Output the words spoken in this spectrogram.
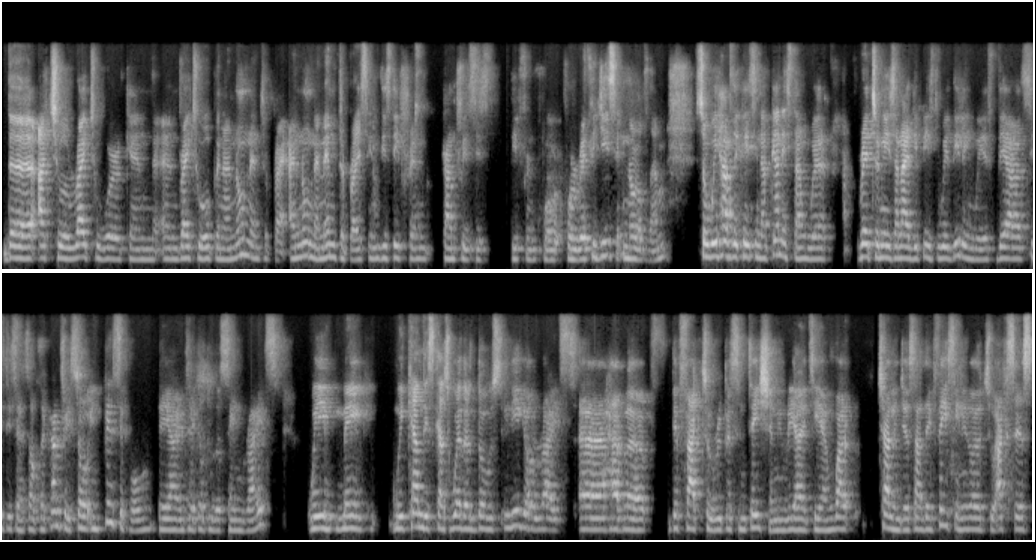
the actual right to work and and right to open a known enterprise, a known an enterprise in these different countries is different for, for refugees in all of them. So we have the case in Afghanistan where returnees and IDPs we're dealing with, they are citizens of the country. So in principle, they are entitled to the same rights. We may, we can discuss whether those legal rights uh, have a de facto representation in reality and what challenges are they facing in order to access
